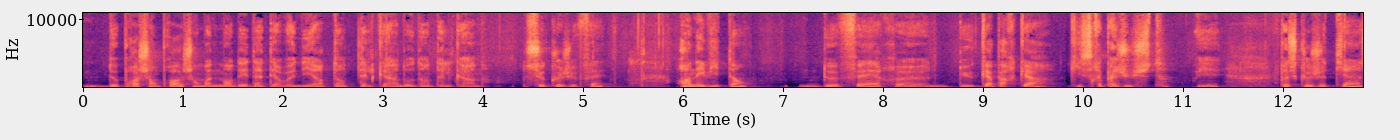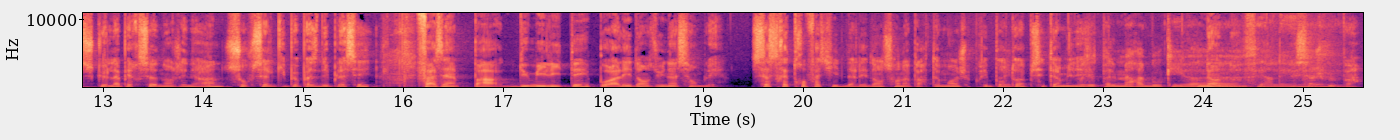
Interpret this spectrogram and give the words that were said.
de proche en proche, on m'a demandé d'intervenir dans tel cadre ou dans tel cadre. Ce que je fais, en évitant de faire euh, du cas par cas qui serait pas juste. Vous voyez parce que je tiens à ce que la personne en général, sauf celle qui ne peut pas se déplacer, fasse un pas d'humilité pour aller dans une assemblée ça serait trop facile d'aller dans son appartement, je prie pour toi, puis c'est terminé. Vous n'êtes pas le marabout qui va non, non, faire les... Ça, je veux pas.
